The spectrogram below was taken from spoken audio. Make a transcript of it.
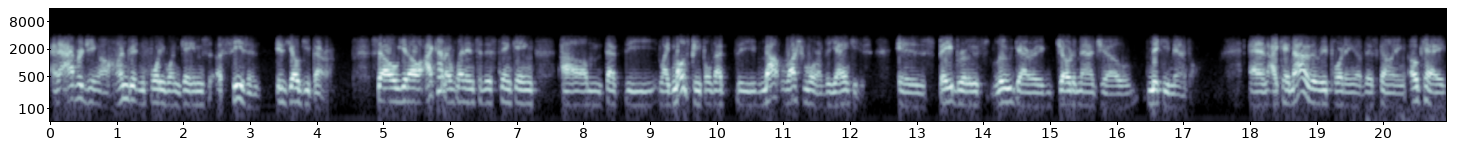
and averaging 141 games a season is Yogi Berra. So you know, I kind of went into this thinking um, that the like most people that the Mount Rushmore of the Yankees is Babe Ruth, Lou Gehrig, Joe DiMaggio, Mickey Mantle. And I came out of the reporting of this going, okay,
